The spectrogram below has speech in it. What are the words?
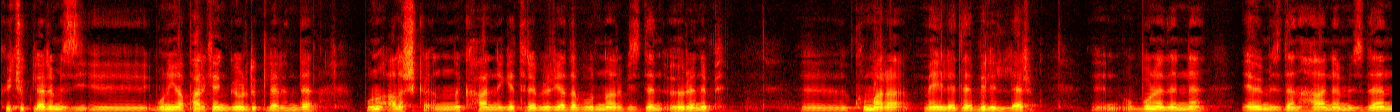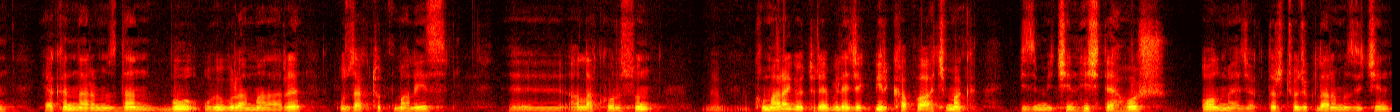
küçüklerimiz e, bunu yaparken gördüklerinde bunu alışkanlık haline getirebilir ya da bunları bizden öğrenip e, kumara meyledebilirler. E, bu nedenle evimizden, hanemizden, yakınlarımızdan bu uygulamaları uzak tutmalıyız. E, Allah korusun kumara götürebilecek bir kapı açmak bizim için hiç de hoş olmayacaktır. Çocuklarımız için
